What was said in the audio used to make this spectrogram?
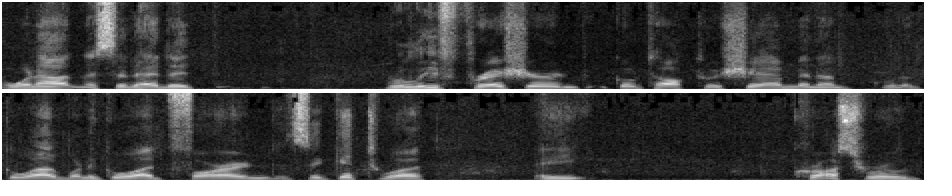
I went out and I said I had to relieve pressure and go talk to Hashem. And I'm going to go out, I want to go out far and say, get to a, a crossroad.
